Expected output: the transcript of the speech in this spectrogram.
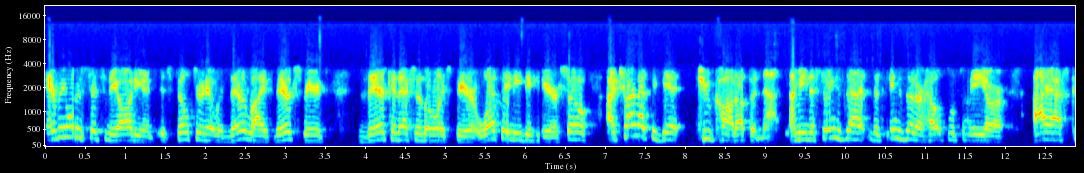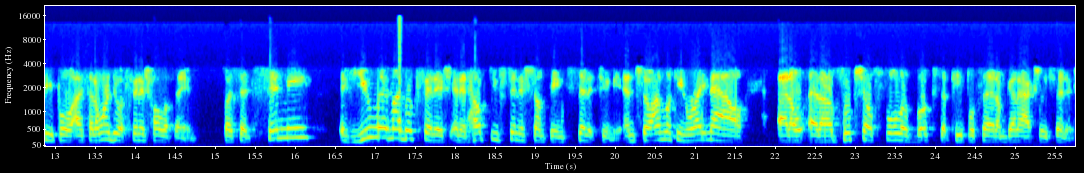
everyone who sits in the audience is filtering it with their life, their experience. their connection to the Holy Spirit, what they need to hear. So I try not to get too caught up in that. I mean, the things that the things that are helpful to me are I ask people, I said, I want to do a Finish Hall of Fame. So I said, send me if you read my book Finish and it helped you finish something, send it to me. And so I'm looking right now at a, at a bookshelf full of books that people said I'm going to actually finish.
